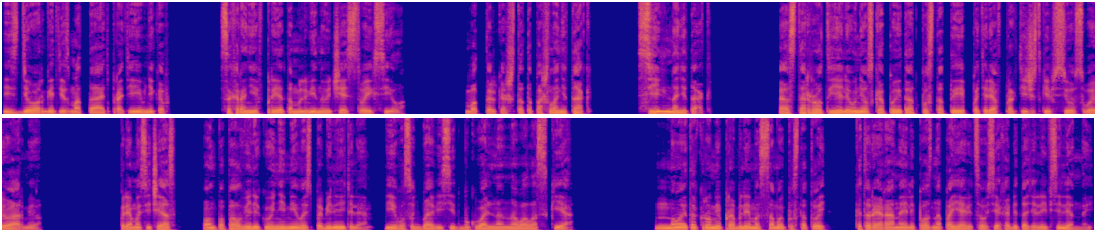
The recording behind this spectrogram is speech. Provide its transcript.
издергать, измотать противников, сохранив при этом львиную часть своих сил. Вот только что-то пошло не так. Сильно не так. Астарот еле унес копыта от пустоты, потеряв практически всю свою армию. Прямо сейчас он попал в великую немилость победителя, и его судьба висит буквально на волоске. Но это кроме проблемы с самой пустотой, которая рано или поздно появится у всех обитателей Вселенной.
